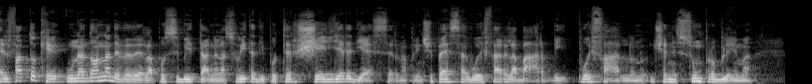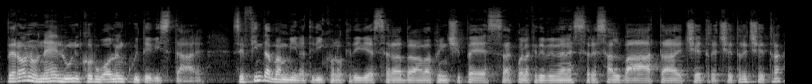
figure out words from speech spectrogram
è il fatto che una donna deve avere la possibilità nella sua vita di poter scegliere di essere una principessa, vuoi fare la Barbie, puoi farlo, non c'è nessun problema, però non è l'unico ruolo in cui devi stare. Se fin da bambina ti dicono che devi essere la brava principessa, quella che deve essere salvata, eccetera, eccetera, eccetera,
